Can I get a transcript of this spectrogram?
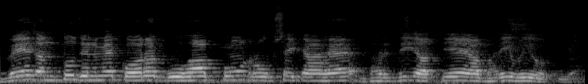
वे जंतु जिनमें कौरक गुहा पूर्ण रूप से क्या है? भर दी जाती है या भरी हुई होती है।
